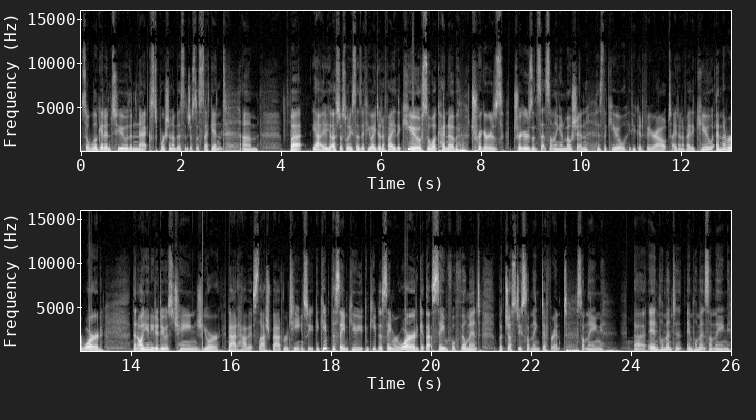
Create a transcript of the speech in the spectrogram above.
So we'll get into the next portion of this in just a second. Um, but yeah, that's just what he says. If you identify the cue, so what kind of triggers, triggers and set something in motion is the cue. If you could figure out, identify the cue and the reward, then all you need to do is change your bad habit slash bad routine. So you can keep the same cue, you can keep the same reward, get that same fulfillment, but just do something different, something uh, implement implement something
